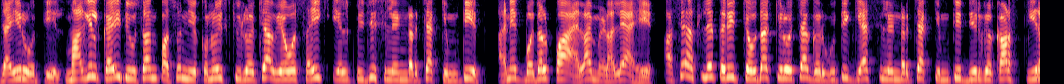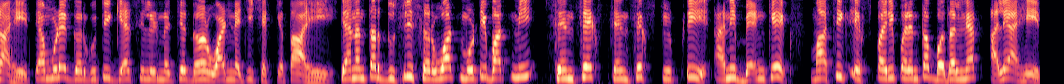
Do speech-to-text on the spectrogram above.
जाहीर होतील. मागील काही दिवसांपासून एकोणीस किलोच्या व्यावसायिक एलपीजी सिलेंडरच्या किमतीत अनेक बदल पाहायला मिळाले आहेत. असे असले तरी चौदा किलोच्या घरगुती गॅस सिलेंडरच्या किमती दीर्घकाळ स्थिर आहे. त्यामुळे घरगुती गॅस सिलेंडरचे दर वाढण्याची शक्यता आहे. त्यानंतर दुसरी सर्वात मोठी बातमी सेन्सेक्स सेन्सेक्स फिफ्टी आणि बँकेक्स मासिक एक्सपायरी पर्यंत बदलण्यात आले आहेत.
